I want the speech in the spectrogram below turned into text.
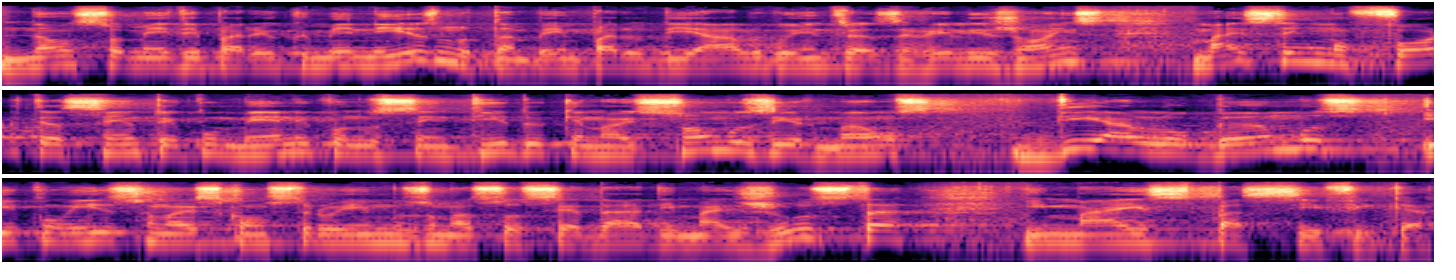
não somente para o ecumenismo, também para o diálogo entre as religiões, mas tem um forte acento ecumênico no sentido que nós somos irmãos, dialogamos e com isso nós construímos uma sociedade mais justa e mais pacífica.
